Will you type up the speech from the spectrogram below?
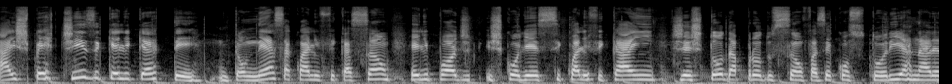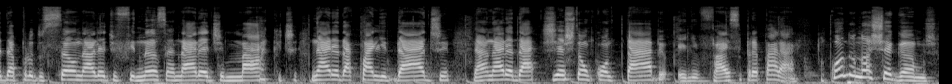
a expertise que ele quer ter. Então, nessa qualificação, ele pode escolher se qualificar em gestor da produção, fazer consultoria na área da produção, na área de finanças, na área de marketing, na área da qualidade, na área da gestão contábil. Ele vai se preparar. Quando nós chegamos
